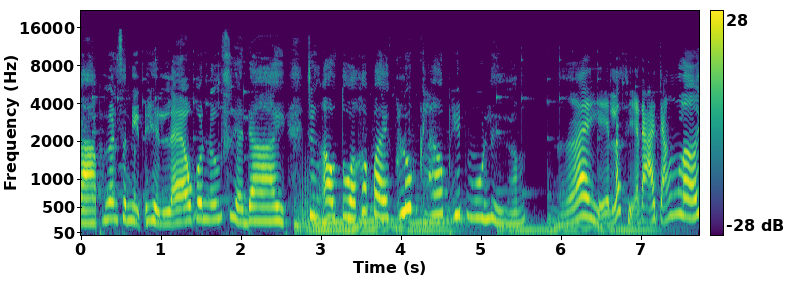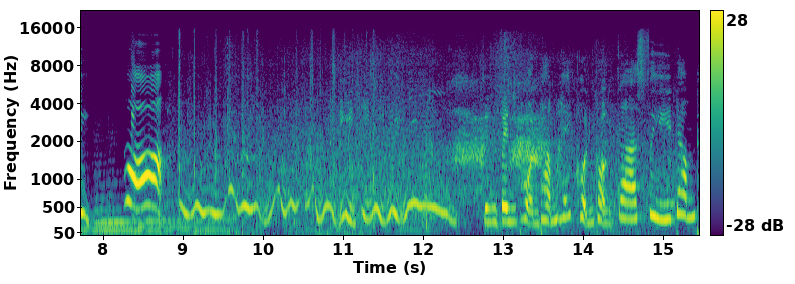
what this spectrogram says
กาเพื่อนสนิทเห็นแล้วก็นึกเสียดาย จึงเอาตัวเข้าไปคลุกเคล้าพิษงูเหลือม เฮ้ย เห็นแล้วเสียดายจังเลยจึงเป็นผลทำให้ขนของกาสีดำท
